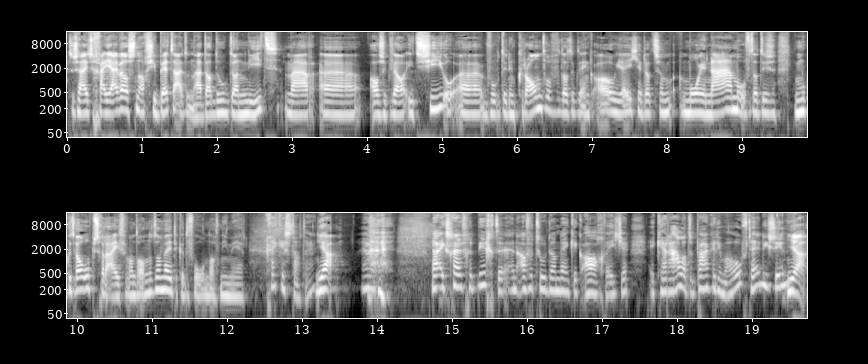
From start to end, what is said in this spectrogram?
Toen zei ze, ga jij wel s'nachts je bed uit? Nou, dat doe ik dan niet. Maar uh, als ik wel iets zie, uh, bijvoorbeeld in een krant... of dat ik denk, oh jeetje, dat is een mooie naam... of dat is, dan moet ik het wel opschrijven, want anders dan weet ik het de volgende dag niet meer. Gek is dat, hè? Ja. Ja. Nou, ik schrijf gedichten en af en toe dan denk ik, ach, weet je, ik herhaal het een paar keer in mijn hoofd, hè, die zin. Ja.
